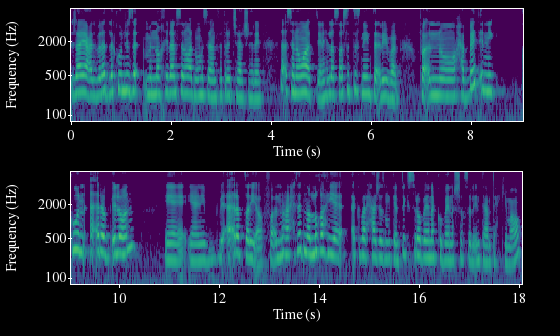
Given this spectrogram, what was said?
جاية على البلد لكون جزء منه خلال سنوات مو مثلا فترة شهر شهرين. لا سنوات. يعني هلأ صار ست سنين تقريبا. فإنه حبيت إني أكون أقرب إلهم يعني بأقرب طريقة. فإنه حسيت إنه اللغة هي أكبر حاجز ممكن تكسره بينك وبين الشخص اللي أنت عم تحكي معه.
